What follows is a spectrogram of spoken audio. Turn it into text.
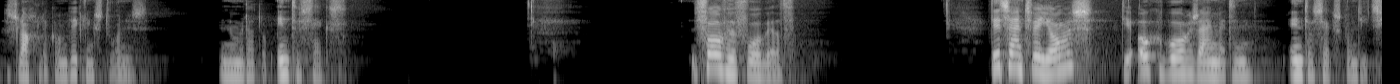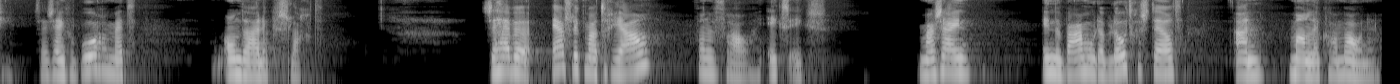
geslachtelijke ontwikkelingsstoornis. We noemen dat ook intersex. Het volgende voorbeeld. Dit zijn twee jongens die ook geboren zijn met een intersexconditie. Zij zijn geboren met een onduidelijk geslacht. Ze hebben erfelijk materiaal van een vrouw, XX, maar zijn in de baarmoeder blootgesteld aan mannelijke hormonen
